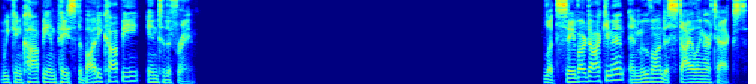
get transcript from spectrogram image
we can copy and paste the body copy into the frame. Let's save our document and move on to styling our text.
